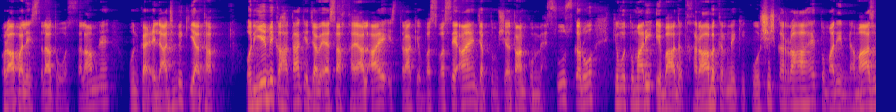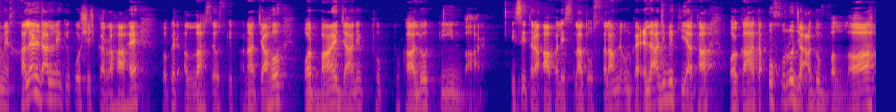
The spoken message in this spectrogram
اور آپ علیہ السلاۃ والسلام نے ان کا علاج بھی کیا تھا۔ اور یہ بھی کہا تھا کہ جب ایسا خیال آئے، اس طرح کے وسوسے آئیں، جب تم شیطان کو محسوس کرو کہ وہ تمہاری عبادت خراب کرنے کی کوشش کر رہا ہے، تمہاری نماز میں خلل ڈالنے کی کوشش کر رہا ہے، تو پھر اللہ سے اس کی پناہ چاہو اور بائیں جانب تھک، تھکا لو تین بار۔ اسی طرح آپ علیہ السلاۃ والسلام نے ان کا علاج بھی کیا تھا اور کہا تھا، اخرج ادو اللہ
